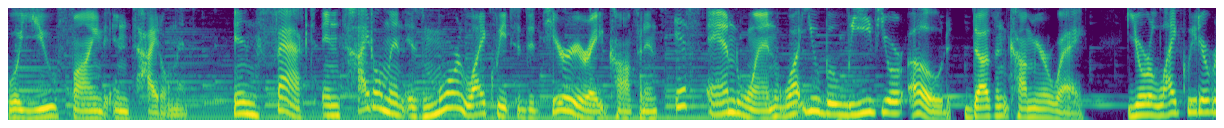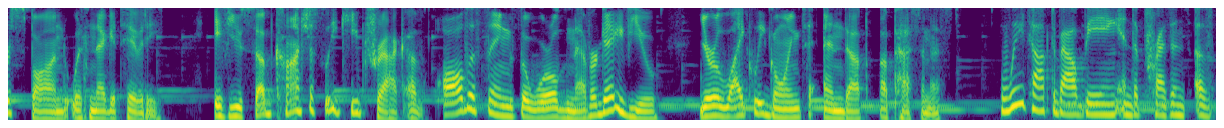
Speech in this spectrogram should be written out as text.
will you find entitlement. In fact, entitlement is more likely to deteriorate confidence if and when what you believe you're owed doesn't come your way. You're likely to respond with negativity. If you subconsciously keep track of all the things the world never gave you, you're likely going to end up a pessimist. We talked about being in the presence of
